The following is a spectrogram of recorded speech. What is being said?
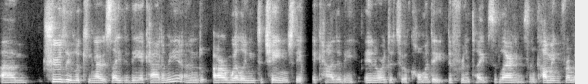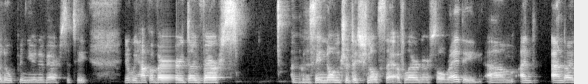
um, truly looking outside of the academy and are willing to change the academy in order to accommodate different types of learners and coming from an open university you know we have a very diverse i'm going to say non-traditional set of learners already um, and and I,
